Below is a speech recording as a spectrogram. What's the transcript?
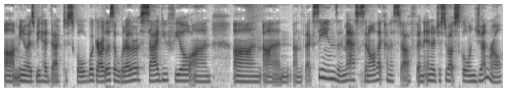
um, you know as we head back to school regardless of whatever side you feel on on on on the vaccines and masks and all that kind of stuff and and just about school in general.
